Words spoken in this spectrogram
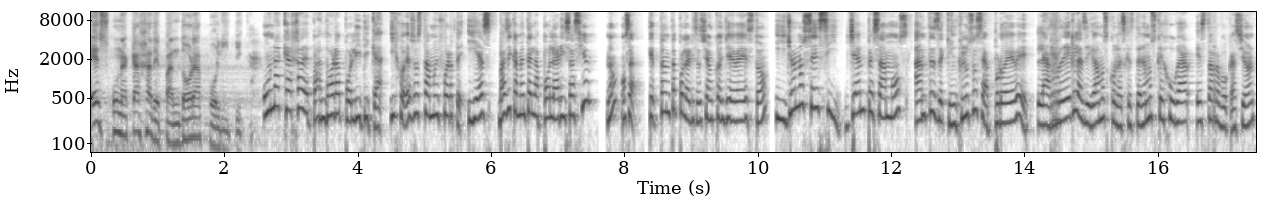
Es una caja de Pandora política. Una caja de Pandora política. Hijo, eso está muy fuerte. Y es básicamente la polarización, ¿no? O sea, que tanta polarización conlleve esto. Y yo no sé si ya empezamos antes de que incluso se apruebe las reglas, digamos, con las que tenemos que jugar esta revocación,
